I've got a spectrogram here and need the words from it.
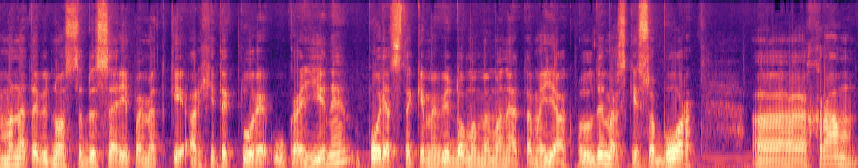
Монета відноситься до серії пам'ятки архітектури України. Поряд з такими відомими монетами, як Володимирський собор. Е, храм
